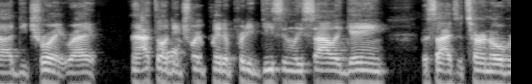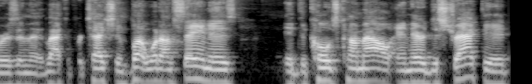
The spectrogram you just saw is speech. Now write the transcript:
uh, Detroit, right? And I thought yeah. Detroit played a pretty decently solid game, besides the turnovers and the lack of protection. But what I'm saying is if the Colts come out and they're distracted,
